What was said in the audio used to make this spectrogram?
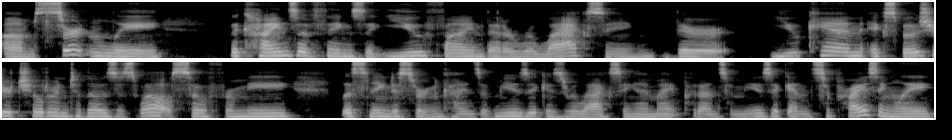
Um, certainly, the kinds of things that you find that are relaxing, there you can expose your children to those as well. So for me, listening to certain kinds of music is relaxing. I might put on some music, and surprisingly,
